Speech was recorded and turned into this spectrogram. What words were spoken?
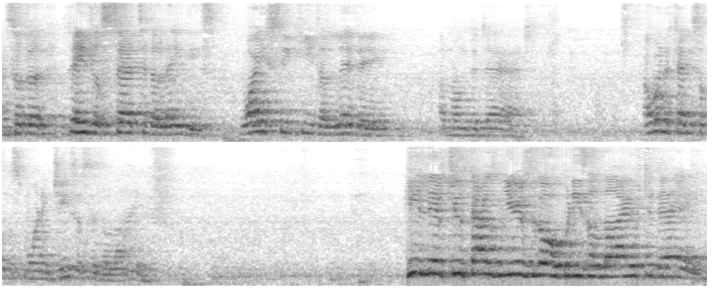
And so the angel said to the ladies, Why seek ye the living among the dead? I want to tell you something this morning. Jesus is alive. He lived 2,000 years ago, but he's alive today.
